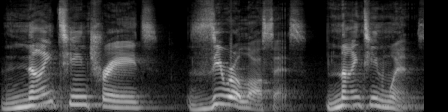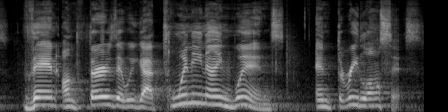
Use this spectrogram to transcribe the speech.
19 trades, zero losses, 19 wins. Then on Thursday, we got 29 wins and three losses.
